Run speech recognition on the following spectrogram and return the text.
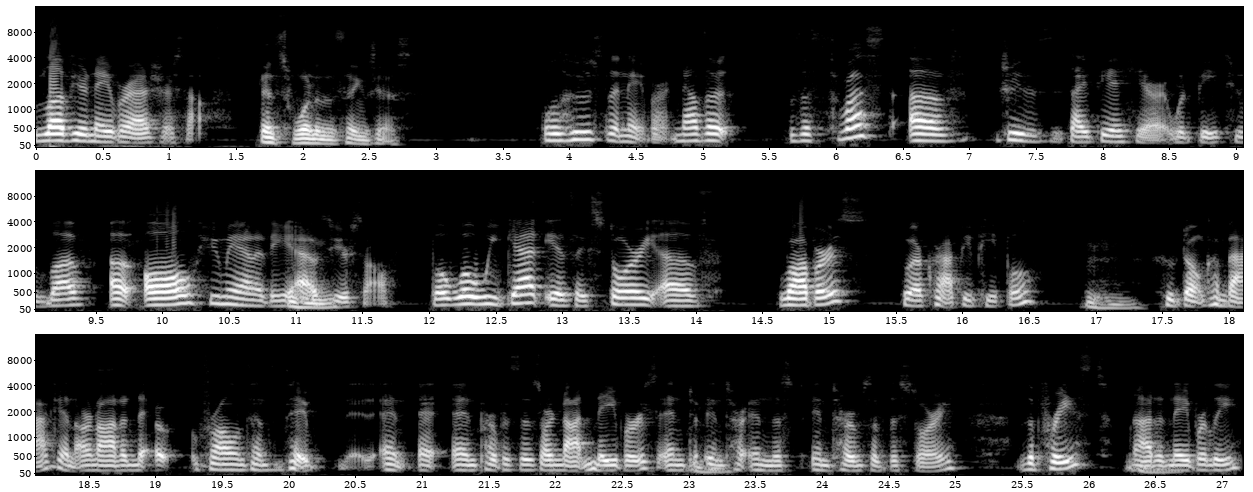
love your neighbor as yourself. That's one of the things. Yes. Well, who's the neighbor? Now the the thrust of Jesus' idea here would be to love uh, all humanity as mm-hmm. yourself. But what we get is a story of robbers who are crappy people hmm who don't come back and are not, a, for all intents and, ta- and, and purposes, are not neighbors in in, mm-hmm. ter- in this in terms of the story. The priest, not a mm-hmm. neighborly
